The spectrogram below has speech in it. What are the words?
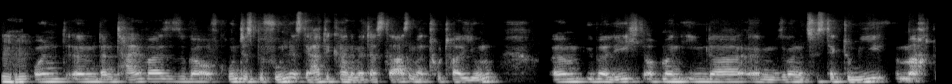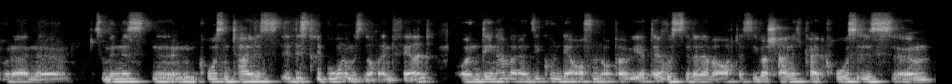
Mhm. Und ähm, dann teilweise sogar aufgrund des Befundes, der hatte keine Metastasen, war total jung, ähm, überlegt, ob man ihm da ähm, sogar eine Zystektomie macht oder eine, zumindest einen großen Teil des, des Trigonums noch entfernt. Und den haben wir dann sekundär offen operiert. Der wusste dann aber auch, dass die Wahrscheinlichkeit groß ist, ähm,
